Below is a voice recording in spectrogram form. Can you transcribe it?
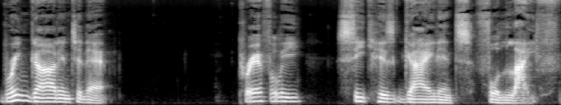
bring God into that. Prayerfully seek His guidance for life.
